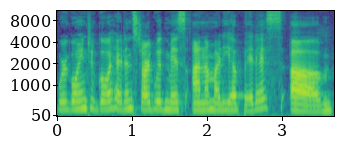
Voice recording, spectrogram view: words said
we're going to go ahead and start with Miss Ana Maria Perez. Um,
